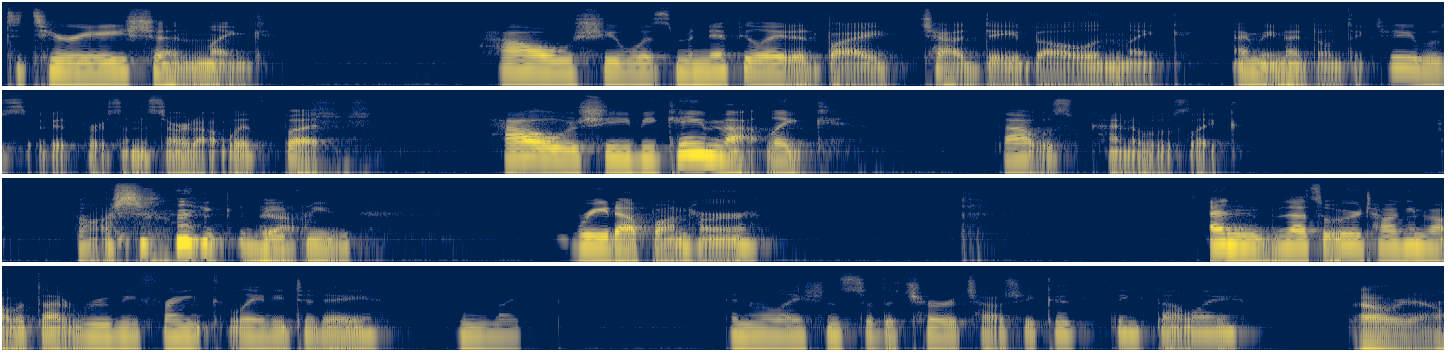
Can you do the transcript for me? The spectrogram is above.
deterioration, like how she was manipulated by Chad Daybell, and like, I mean, I don't think she was a good person to start out with, but how she became that, like, that was kind of was like, oh my gosh, like, made Yeah. me read up on her. And that's what we were talking about with that Ruby Frank lady today, and like in relations to the church, how she could think that way. Oh yeah.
